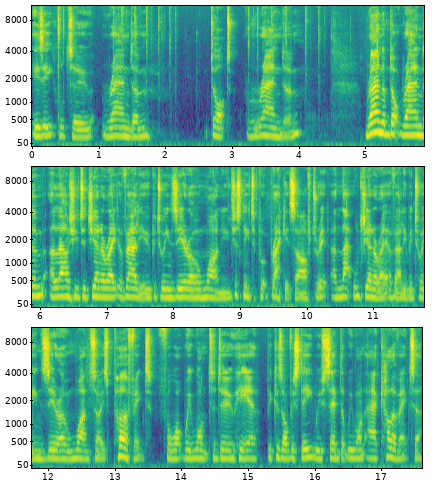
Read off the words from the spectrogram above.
is equal to random dot random, random dot random allows you to generate a value between 0 and 1. You just need to put brackets after it and that will generate a value between 0 and 1. So it's perfect for what we want to do here because obviously we've said that we want our color vector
